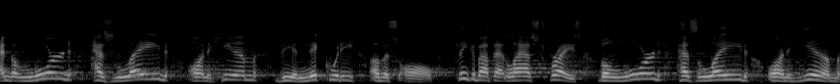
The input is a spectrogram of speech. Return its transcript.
And the Lord has laid on him the iniquity of us all. Think about that last phrase. The Lord has laid on him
